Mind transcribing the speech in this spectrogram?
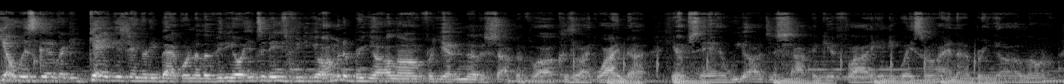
Yo, it's good, ready gang, it's Jang back with another video. In today's video, I'm gonna bring y'all along for yet another shopping vlog, cause like, why not? You know what I'm saying? We all just shop and get fly anyway, so why not bring y'all along?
